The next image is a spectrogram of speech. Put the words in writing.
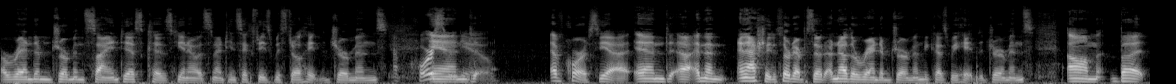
a random German scientist because, you know, it's 1960s, we still hate the Germans. Of course and, we do. Of course, yeah, and uh, and then and actually the third episode, another random German because we hate the Germans. Um, but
